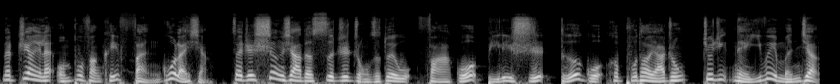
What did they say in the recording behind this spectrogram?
那这样一来，我们不妨可以反过来想，在这剩下的四支种子队伍——法国、比利时、德国和葡萄牙中，究竟哪一位门将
